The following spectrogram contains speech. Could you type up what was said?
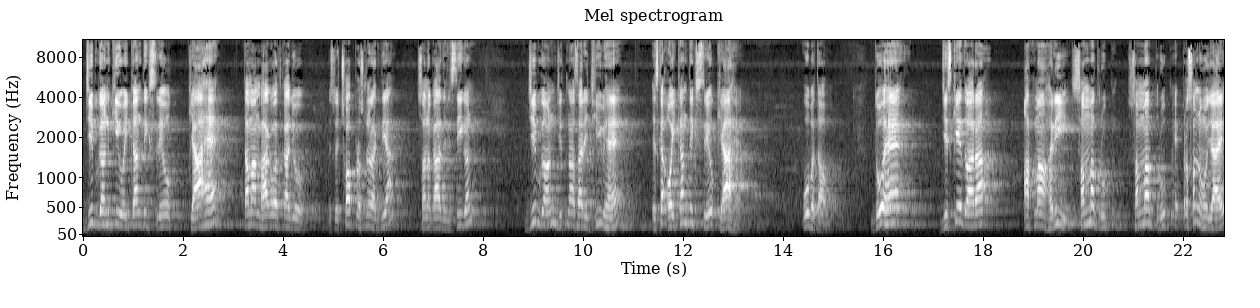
जीवगण की वैकांतिक श्रेय क्या है? तमाम भागवत का जो इसमें छ प्रश्न रख दिया सनकाद ऋषिगण जीवगण जितना सारे जीव है, इसका वैकांतिक श्रेय क्या है? वो बताओ। दो है, जिसके द्वारा आत्मा हरि सम्मक रूप सम्मक रूप में प्रसन्न हो जाए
